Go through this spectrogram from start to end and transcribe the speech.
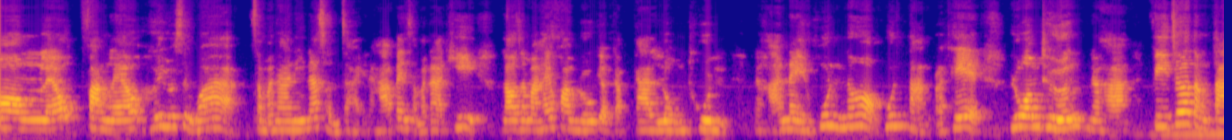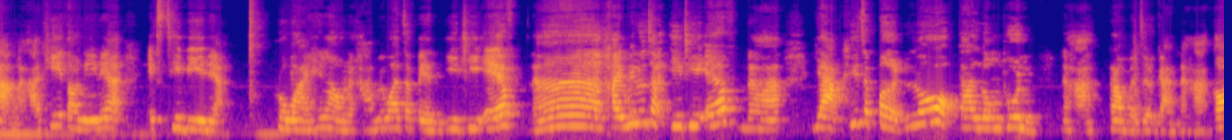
มองแล้วฟังแล้วเฮ้ยรู้สึกว่าสัมมนานี้น่าสนใจนะคะ เป็นสัมมนาที่เราจะมาให้ความรู้เกี่ยวกับการลงทุนนะคะ ในหุ้นนอกหุ้นต่างประเทศ รวมถึงนะคะ ฟีเจอร์ต่างๆนะคะ ที่ตอนนี้เนี่ย XTB เนี่ย provide ให้เรานะคะ ไม่ว่าจะเป็น ETF นะใครไม่รู้จัก ETF นะคะอยากที่จะเปิดโลกการลงทุนนะคะ เรามาเจอกันนะคะ ก็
